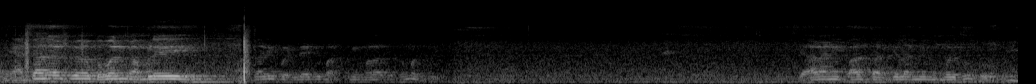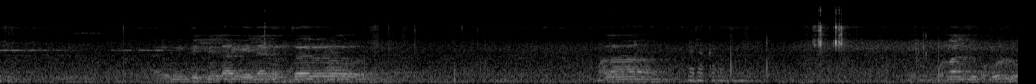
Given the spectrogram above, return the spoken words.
आणि अचानक भवन कांबळे आजारी पडल्याची बातमी मला समजली. चार आणि पाच तारखेला मी मुंबईत होतो. मी दिल्लीला गेल्यानंतर मला कोणाशी बोललो.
